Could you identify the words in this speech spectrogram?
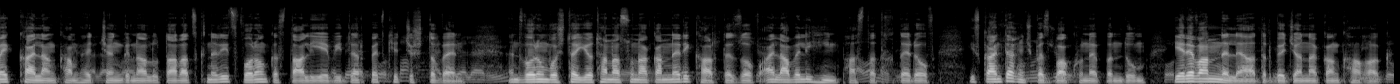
մեկ քայլ անգամ հետ չեն գնալու տարածքներից, որոնք ըստ Ալիևի դեռ պետք է ճշտվեն։ Ընդ որում ոչ թե 70-ականների քարտեզով, այլ ավելի հին փաստաթղթերով։ Իսկ այնտեղ ինչպես Բաքուն է պնդում, Երևանն էլ է ադրբեջանական քաղաք։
